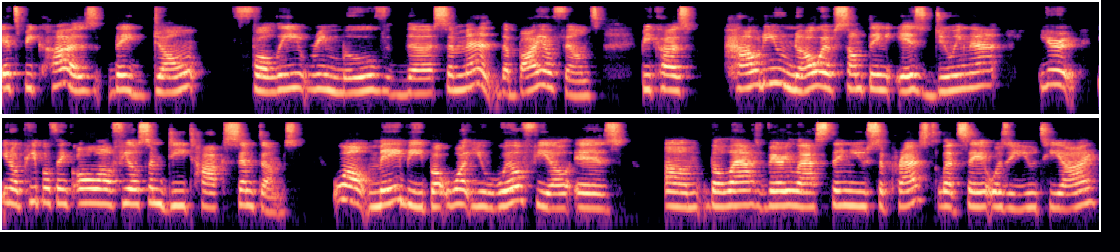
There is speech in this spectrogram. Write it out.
It's because they don't fully remove the cement, the biofilms, because how do you know if something is doing that? You're, you know, people think, oh, I'll feel some detox symptoms. Well, maybe, but what you will feel is um, the last, very last thing you suppressed, let's say it was a UTI,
